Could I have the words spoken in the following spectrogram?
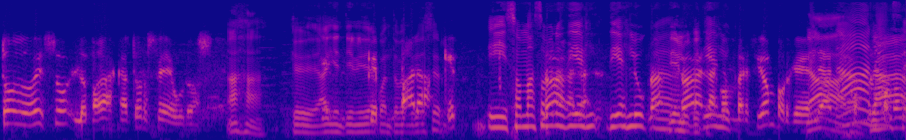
todo eso lo pagás 14 euros. Ajá que alguien tiene idea de cuánto vendría a ser. y son más o menos 10, 10 lucas. No, no, la conversión porque... No, no, no,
